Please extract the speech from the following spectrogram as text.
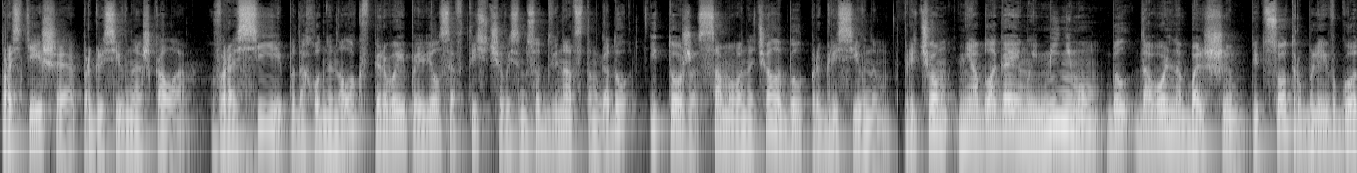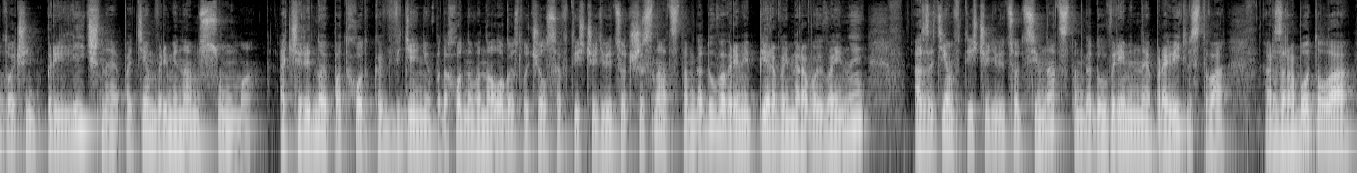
простейшая прогрессивная шкала. В России подоходный налог впервые появился в 1812 году и тоже с самого начала был прогрессивным. Причем необлагаемый минимум был довольно большим – 500 рублей в год, очень приличная по тем временам сумма. Очередной подход к введению подоходного налога случился в 1916 году во время Первой мировой войны, а затем в 1917 году Временное правительство разработало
